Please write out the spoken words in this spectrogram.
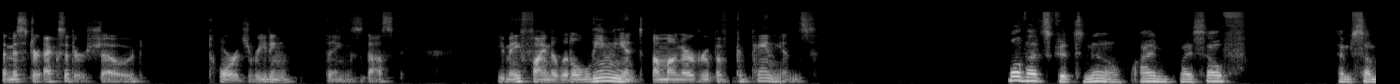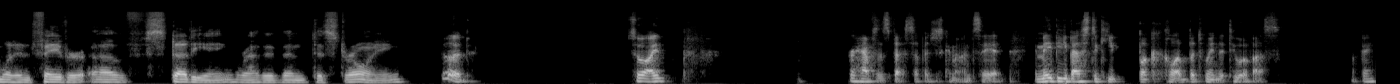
that Mr. Exeter showed towards reading things, Dust, you may find a little lenient among our group of companions. Well, that's good to know. I myself am somewhat in favor of studying rather than destroying. Good. So I perhaps it's best if I just come out and say it. It may be best to keep book club between the two of us. Okay?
